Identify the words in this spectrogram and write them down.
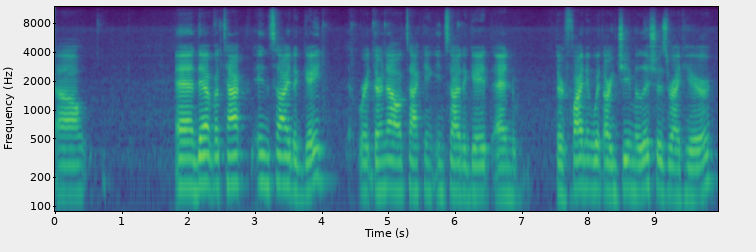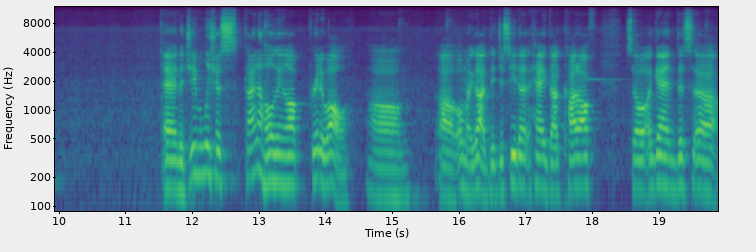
Uh, and they have attacked inside the gate right they're now attacking inside the gate and they're fighting with our G militias right here and the G militias kind of holding up pretty well um, uh, oh my god did you see that head got cut off? So again this uh,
